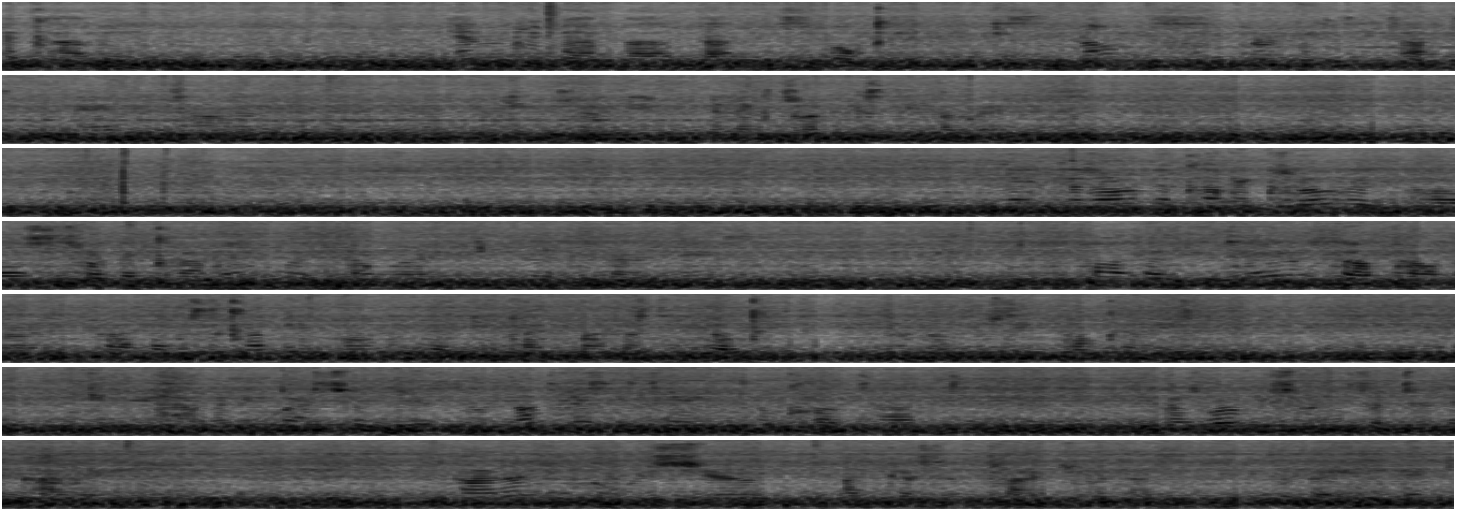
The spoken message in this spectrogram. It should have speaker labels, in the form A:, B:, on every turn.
A: the cabin. And remember that smoking is not permitted at any time, including electronic cigarettes. Later on, the cabin crew will pass through the cabin with our English service. Further details of our problems can be found in the impact magazine located in the noticing pocket question, please do not hesitate to contact because we'll be sure to the cabin. I will wish you a pleasant flight with us today.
